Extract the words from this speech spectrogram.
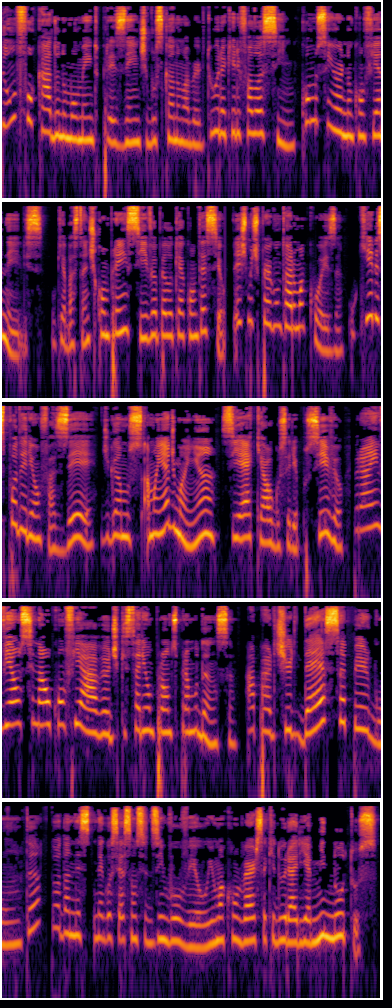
tão focado no momento presente, buscando uma abertura, que ele falou assim: Como o senhor não confia neles? O que é bastante compreensível pelo que aconteceu. Deixe-me te perguntar uma coisa: o que eles poderiam fazer, digamos, amanhã de manhã, se é que algo seria possível, para enviar um sinal confiável de que estariam prontos para a mudança? A partir dessa pergunta, toda a negociação se desenvolveu e uma conversa que duraria minutos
